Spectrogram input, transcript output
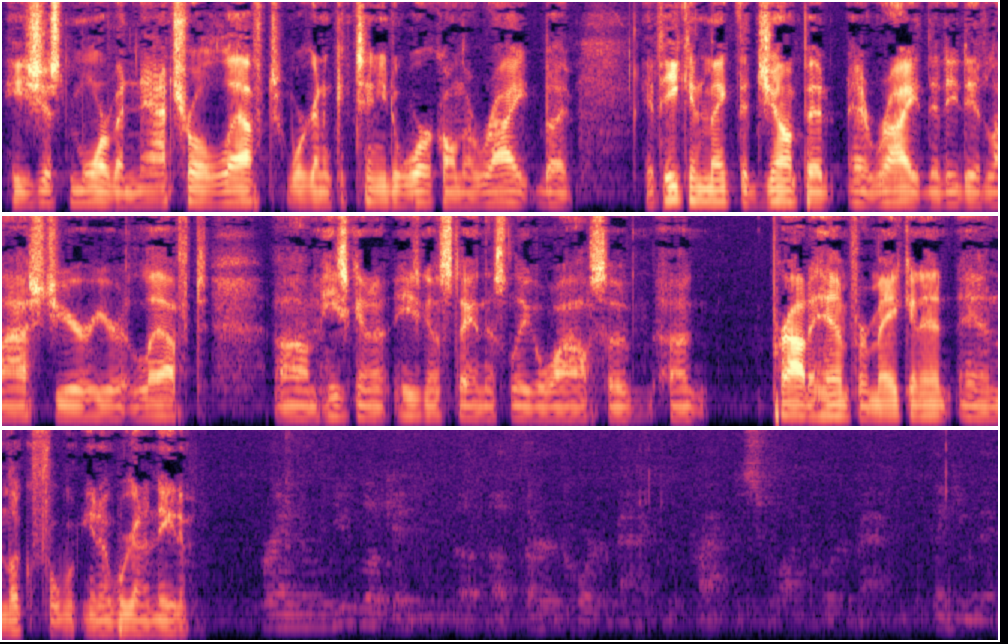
He's just more of a natural left. We're going to continue to work on the right, but if he can make the jump at, at right that he did last year here at left, um, he's gonna he's gonna stay in this league a while. So uh, proud of him for making it, and look for you know we're gonna need him. Brandon, when you look at a, a third quarterback, the practice squad quarterback, thinking that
